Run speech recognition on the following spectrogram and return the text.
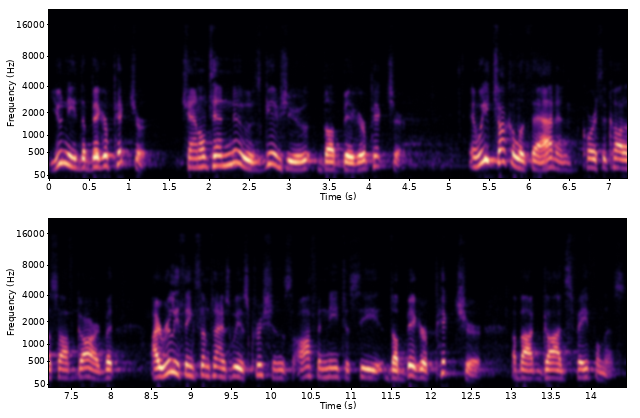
You need the bigger picture. Channel 10 News gives you the bigger picture. And we chuckle at that, and of course it caught us off guard. But I really think sometimes we as Christians often need to see the bigger picture about God's faithfulness.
